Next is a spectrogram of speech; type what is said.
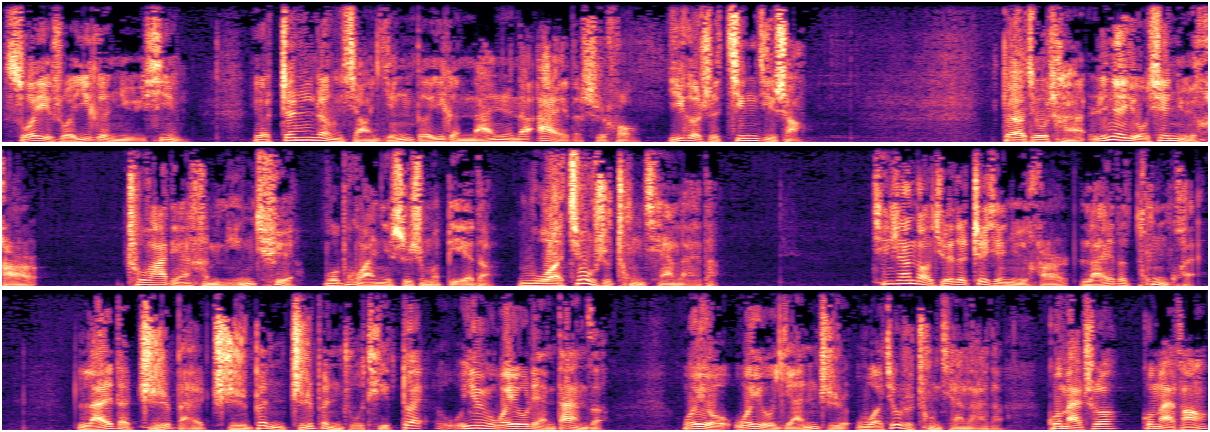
所以说，一个女性要真正想赢得一个男人的爱的时候，一个是经济上，不要纠缠。人家有些女孩出发点很明确，我不管你是什么别的，我就是冲钱来的。金山倒觉得这些女孩来的痛快，来的直白，直奔直奔主题。对，因为我有脸蛋子，我有我有颜值，我就是冲钱来的。给我买车，给我买房，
